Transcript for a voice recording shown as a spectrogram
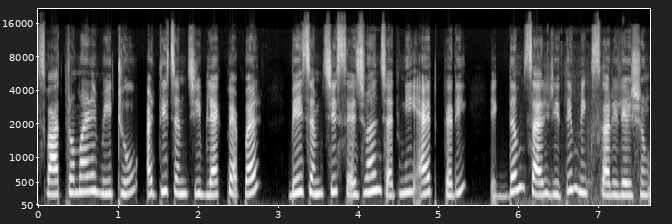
સ્વાદ પ્રમાણે મીઠું, અડધી ચમચી બ્લેક પેપર, બે ચમચી સેજવાન ચટણી એડ કરી એકદમ સારી રીતે મિક્સ કરી લેશું.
